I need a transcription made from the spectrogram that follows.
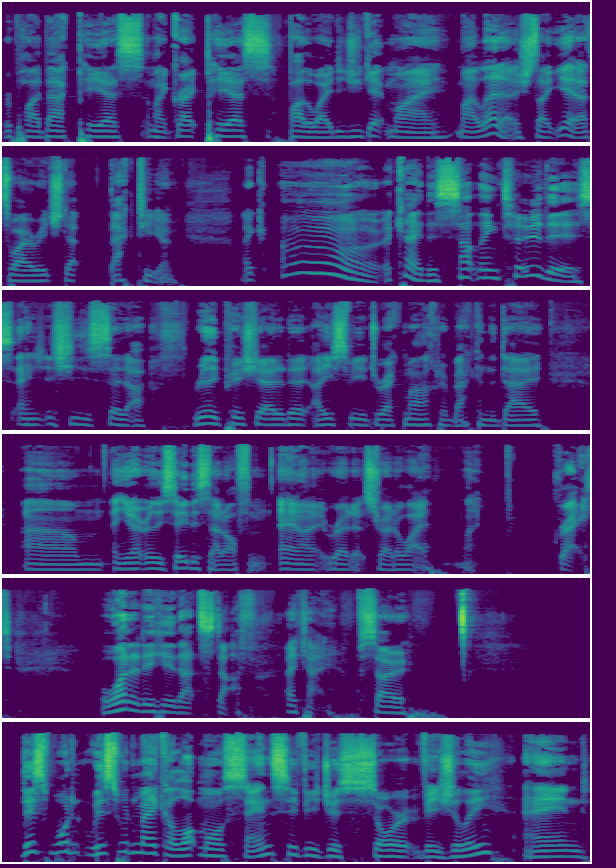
reply back, P.S. I'm like, great, P.S. By the way, did you get my my letter? She's like, yeah, that's why I reached out back to you. Like, oh, okay, there's something to this. And she said, I really appreciated it. I used to be a direct marketer back in the day, um, and you don't really see this that often. And I read it straight away. I'm like, great. Wanted to hear that stuff. Okay, so this would this would make a lot more sense if you just saw it visually and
